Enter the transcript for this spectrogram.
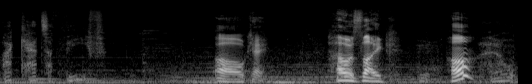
Black Cat's a thief. oh, okay. I was like, huh? I don't.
